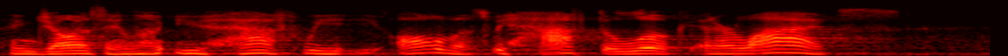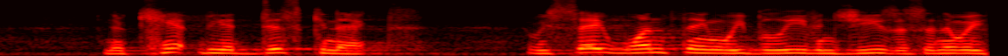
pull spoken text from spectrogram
I think John is saying, look, you have, we, all of us, we have to look at our lives. And there can't be a disconnect. We say one thing, we believe in Jesus, and then we,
